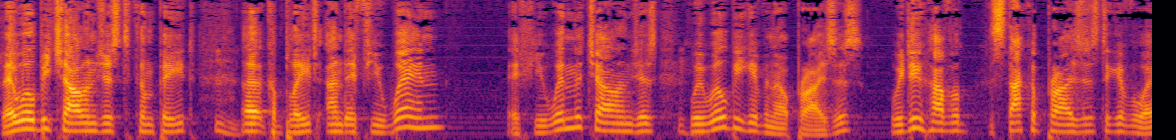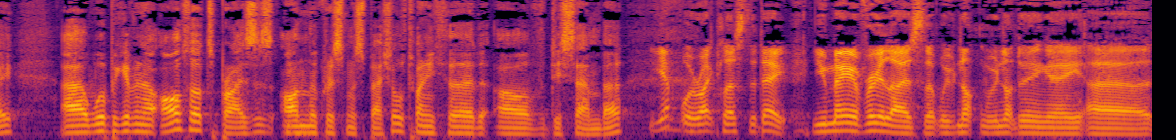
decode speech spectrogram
There will be challenges to compete, uh, complete, and if you win, if you win the challenges, Mm-hmm. we will be giving out prizes. We do have a stack of prizes to give away. Uh, we'll be giving out all sorts of prizes Mm-hmm. on the Christmas special, 23rd of December. Yep, we're right close to the date. You may have realised that we've not we're not doing a, uh,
